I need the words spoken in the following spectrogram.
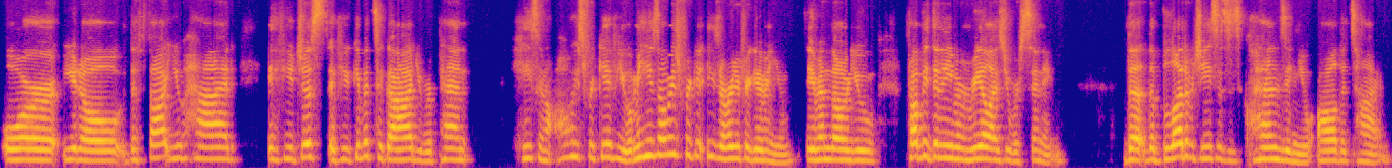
or you know the thought you had if you just if you give it to god you repent he's going to always forgive you. I mean he's always forget he's already forgiven you even though you probably didn't even realize you were sinning. The the blood of jesus is cleansing you all the time.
